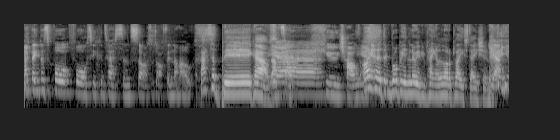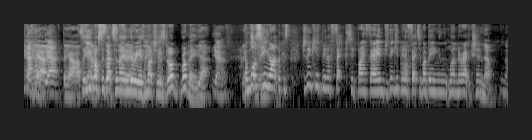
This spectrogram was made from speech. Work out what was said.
I think there's four, 40 contestants started off in the house. That's a big house. That's Yeah. a huge house. I heard that Robbie and Louis have been playing a lot of PlayStation. Yeah, Yeah, yeah, yeah. they are. So you must have got to know. Louis as much as Rob- Robbie. Yeah. Yeah. And what's he like? Because do you think he's been affected by fame? Do you think he's been Oh. affected by being in One Direction? No, No.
